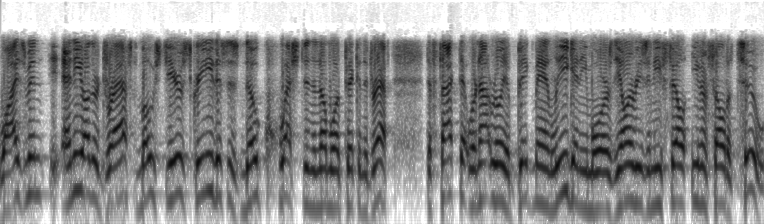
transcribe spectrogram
Wiseman, any other draft, most years, Greeny, this is no question the number one pick in the draft. The fact that we're not really a big man league anymore is the only reason he fell even fell to two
